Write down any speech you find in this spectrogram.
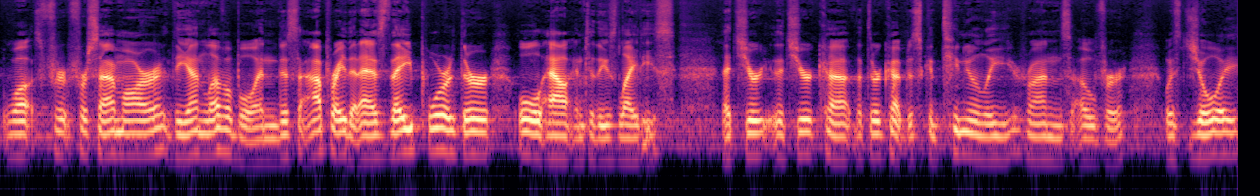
what for, for some are the unlovable. And just I pray that as they pour their all out into these ladies, that your that your cup, that their cup just continually runs over with joy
